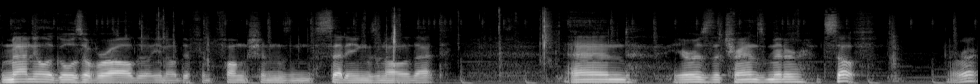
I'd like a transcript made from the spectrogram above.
the manual. It goes over all the you know different functions and settings and all of that. And here is the transmitter itself. All right.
